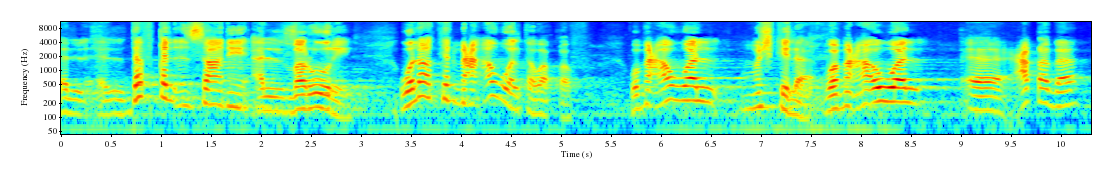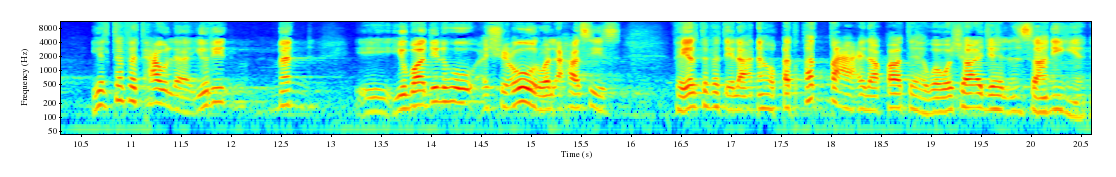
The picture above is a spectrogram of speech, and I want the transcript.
الدفق الإنساني الضروري. ولكن مع أول توقف ومع أول مشكلة ومع أول آه، عقبة يلتفت حوله يريد من يبادله الشعور والأحاسيس فيلتفت إلى أنه قد قطع علاقاته ووشائجه الإنسانية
